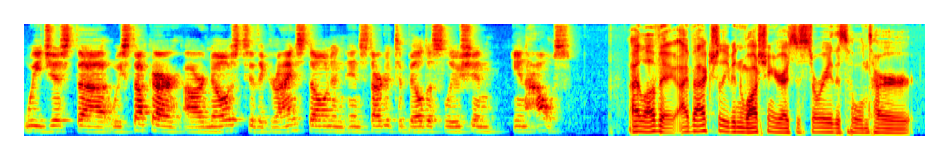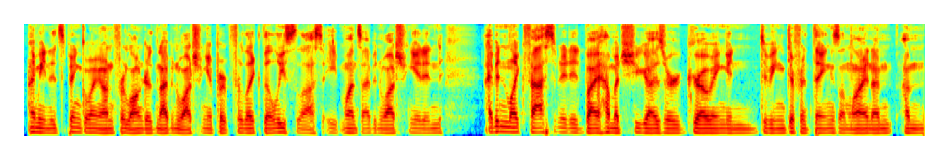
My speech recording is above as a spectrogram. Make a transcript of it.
we just uh, we stuck our, our nose to the grindstone and, and started to build a solution in house. I love it. I've actually been watching your guys' story this whole entire. I mean, it's been going on for longer than I've been watching it, but for like the, at least the last eight months, I've been watching it, and I've been like fascinated by how much you guys are growing and doing different things online. I'm I'm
